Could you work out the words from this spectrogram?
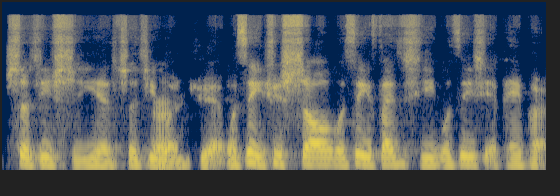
设计实验、设计文卷，我自己去收，我自己分析，我自己写 paper，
